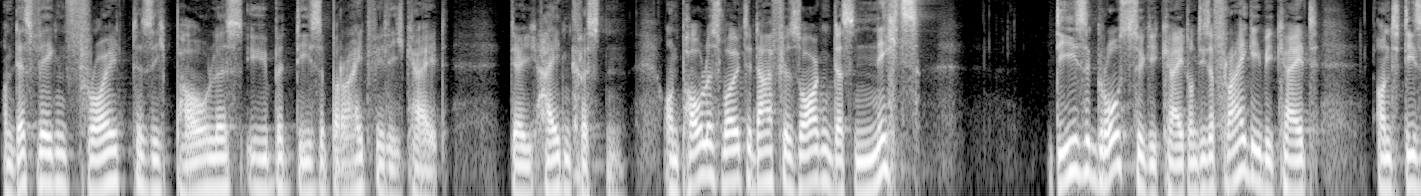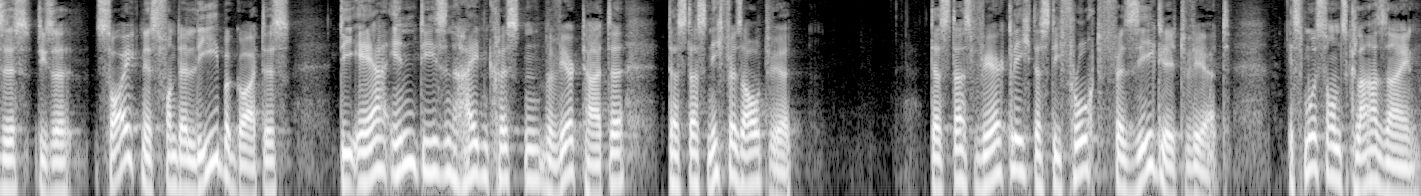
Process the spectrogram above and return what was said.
Und deswegen freute sich Paulus über diese Bereitwilligkeit der Heidenchristen. Und Paulus wollte dafür sorgen, dass nichts diese Großzügigkeit und diese Freigebigkeit und dieses, diese Zeugnis von der Liebe Gottes, die er in diesen Heidenchristen bewirkt hatte, dass das nicht versaut wird. Dass das wirklich, dass die Frucht versiegelt wird. Es muss uns klar sein,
